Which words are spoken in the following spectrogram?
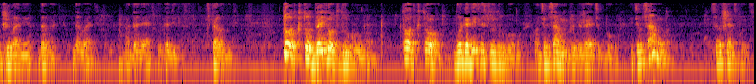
желание давать. Давать, одарять, благодетельствовать. Стало быть, тот, кто дает другому, тот, кто благодетельствует другому, он тем самым приближается к Богу. И тем самым совершенствуется.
